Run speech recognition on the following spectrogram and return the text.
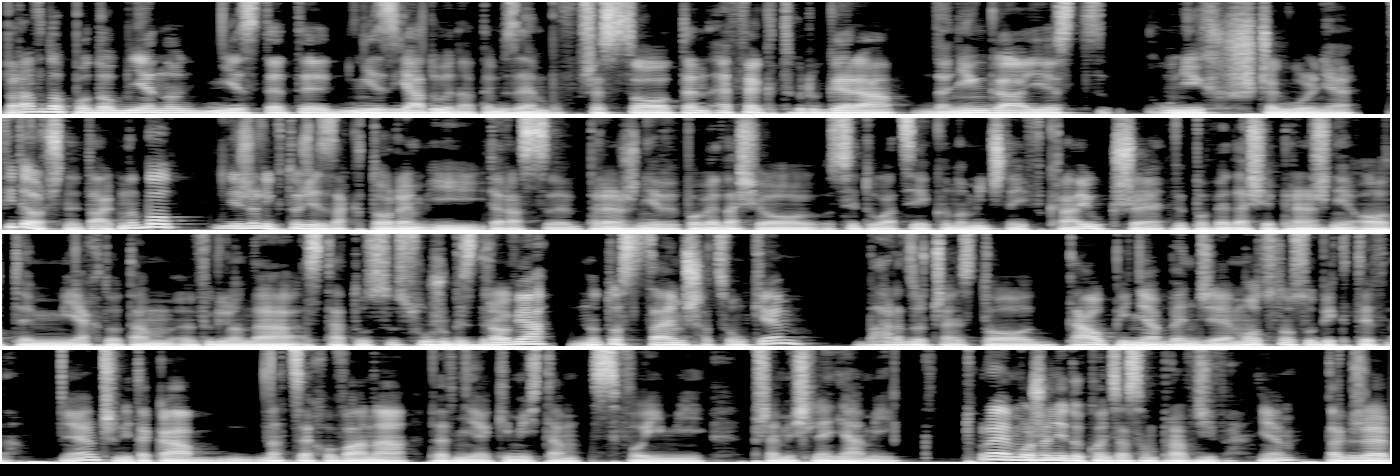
prawdopodobnie, no niestety, nie zjadły na tym zębów, przez co ten efekt Krugera Dunninga jest u nich szczególnie widoczny, tak, no bo jeżeli ktoś jest aktorem i teraz prężnie wypowiada się o sytuacji ekonomicznej w kraju, czy wypowiada się prężnie o tym, jak to tam wygląda status służby zdrowia, no to z całym szacunkiem bardzo często ta opinia będzie mocno subiektywna, nie? czyli taka nacechowana pewnie jakimiś tam swoimi przemyśleniami, które może nie do końca są prawdziwe, nie? Także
